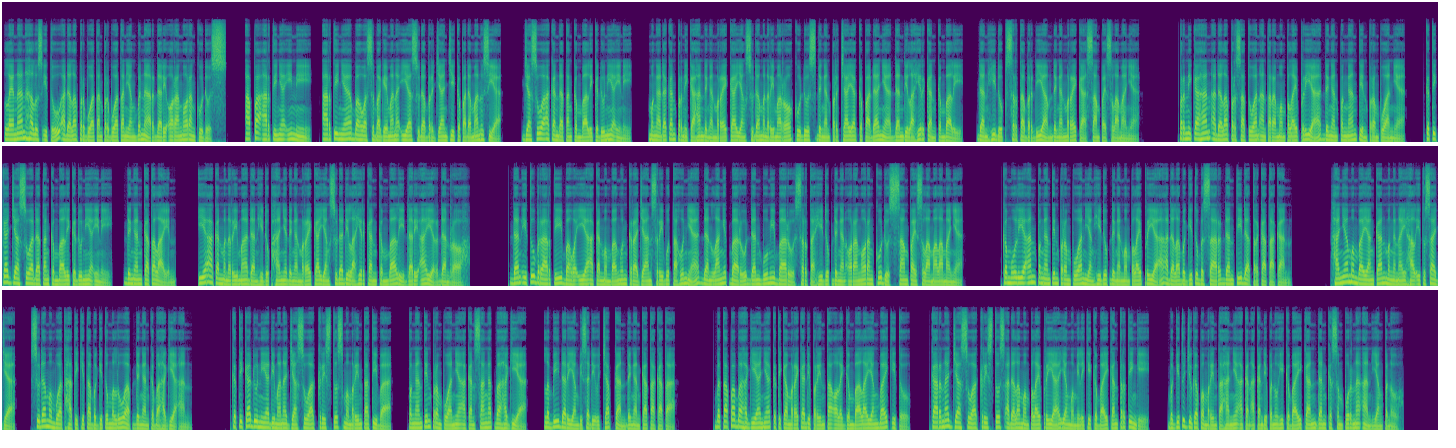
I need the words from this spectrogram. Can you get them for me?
Lenan halus itu adalah perbuatan-perbuatan yang benar dari orang-orang kudus. Apa artinya ini? Artinya bahwa sebagaimana ia sudah berjanji kepada manusia, Joshua akan datang kembali ke dunia ini, mengadakan pernikahan dengan mereka yang sudah menerima roh kudus dengan percaya kepadanya dan dilahirkan kembali, dan hidup serta berdiam dengan mereka sampai selamanya. Pernikahan adalah persatuan antara mempelai pria dengan pengantin perempuannya. Ketika Joshua datang kembali ke dunia ini, dengan kata lain, ia akan menerima dan hidup hanya dengan mereka yang sudah dilahirkan kembali dari air dan roh. Dan itu berarti bahwa ia akan membangun kerajaan seribu tahunnya dan langit baru dan bumi baru serta hidup dengan orang-orang kudus sampai selama-lamanya. Kemuliaan pengantin perempuan yang hidup dengan mempelai pria adalah begitu besar dan tidak terkatakan. Hanya membayangkan mengenai hal itu saja, sudah membuat hati kita begitu meluap dengan kebahagiaan. Ketika dunia di mana Joshua Kristus memerintah tiba, pengantin perempuannya akan sangat bahagia, lebih dari yang bisa diucapkan dengan kata-kata. Betapa bahagianya ketika mereka diperintah oleh gembala yang baik itu, karena Joshua Kristus adalah mempelai pria yang memiliki kebaikan tertinggi, begitu juga pemerintahannya akan akan dipenuhi kebaikan dan kesempurnaan yang penuh.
